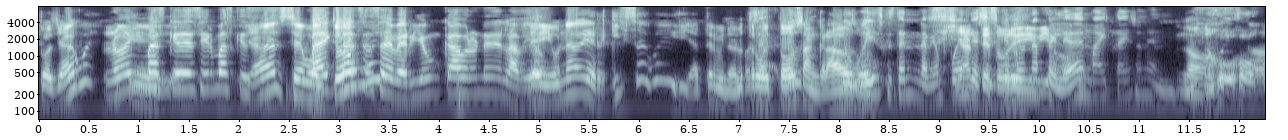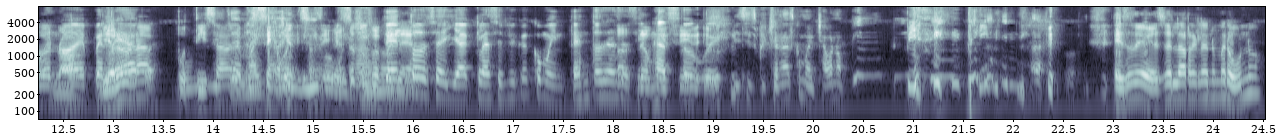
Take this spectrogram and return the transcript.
Pues ya, güey. No hay Eh, más que decir más que Ya se Mike volteó, Tyson güey. se verrió un cabrón en el Le avión. dio güey. una verguiza, güey. Y ya terminó el O otro sea, güey todo los- sangrado, Los güey. güeyes que están en el avión pueden decir que vieron una pelea de. Mike Tyson en. No. No, güey, no hay Vieron pelea, una güey. putiza de Mike Tyson. no Intento, o sea, ya clasifica como intento de asesinato, güey. Y si escuchan como el chavo, no. ¡pim! Esa debe ser la regla número uno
